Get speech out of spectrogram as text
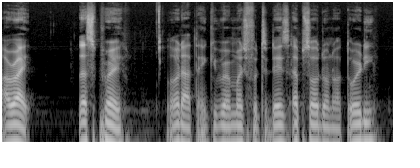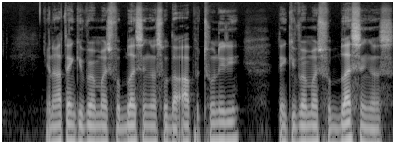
All right, let's pray. Lord, I thank you very much for today's episode on authority. And I thank you very much for blessing us with the opportunity. Thank you very much for blessing us,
